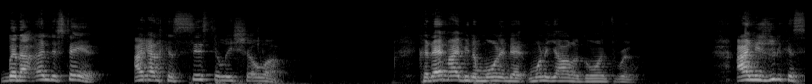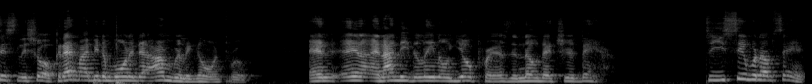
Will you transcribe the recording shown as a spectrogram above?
But I understand. I gotta consistently show up. Cause that might be the morning that one of y'all are going through. I need you to consistently show up. Cause that might be the morning that I'm really going through. And and, and I need to lean on your prayers to know that you're there. Do you see what I'm saying?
